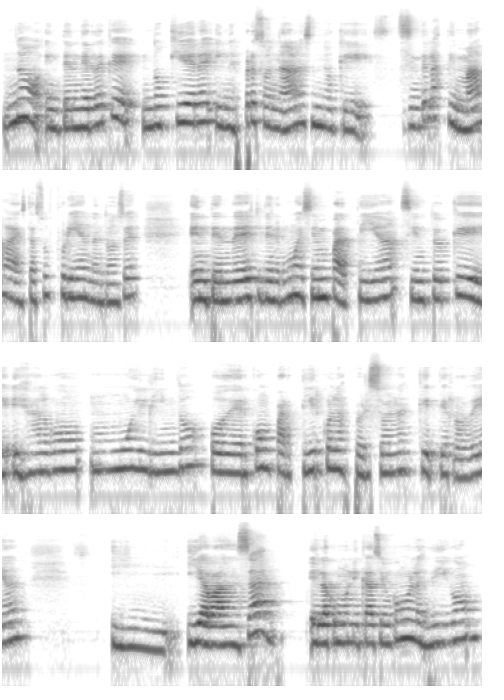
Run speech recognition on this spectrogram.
No, entender de que no quiere y no es personal, sino que se siente lastimada, está sufriendo. Entonces, entender esto, tener como esa empatía, siento que es algo muy lindo poder compartir con las personas que te rodean y, y avanzar. En la comunicación, como les digo,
